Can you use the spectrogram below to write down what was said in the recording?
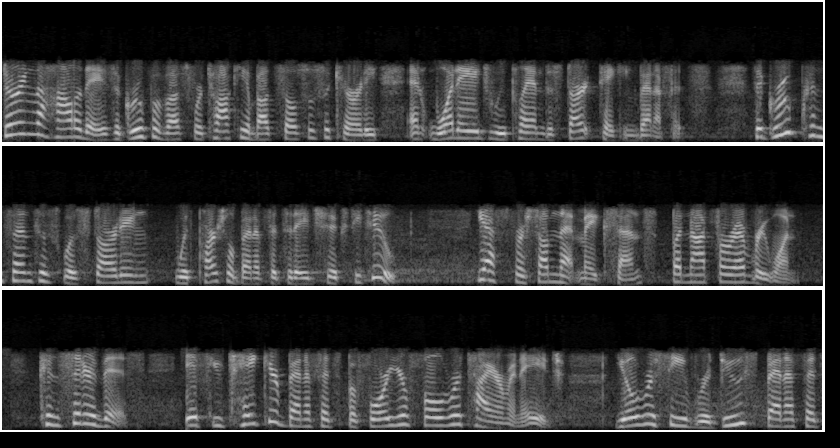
During the holidays, a group of us were talking about Social Security and what age we plan to start taking benefits. The group consensus was starting with partial benefits at age 62. Yes, for some that makes sense, but not for everyone. Consider this if you take your benefits before your full retirement age, you'll receive reduced benefits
